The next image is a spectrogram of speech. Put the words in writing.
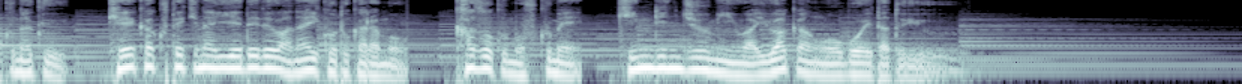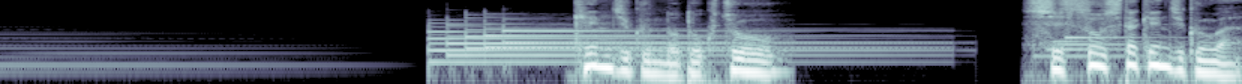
くなく、計画的な家出ではないことからも、家族も含め近隣住民は違和感を覚えたという。ケンジ君の特徴失踪したケンジ君は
